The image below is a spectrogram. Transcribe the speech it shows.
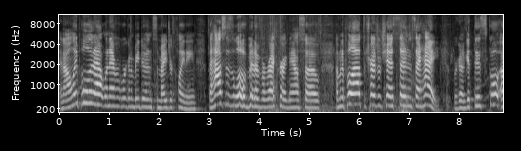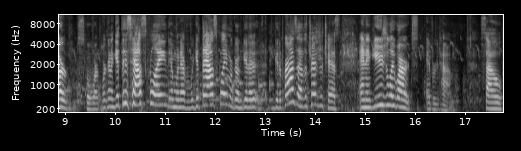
and I only pull it out whenever we're going to be doing some major cleaning. The house is a little bit of a wreck right now, so I'm going to pull out the treasure chest soon and say, hey, we're going to get this school or schoolwork. We're going to get this house cleaned, and whenever we get the house cleaned, we're going to get a get a prize out of the treasure chest, and it usually works every time. So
